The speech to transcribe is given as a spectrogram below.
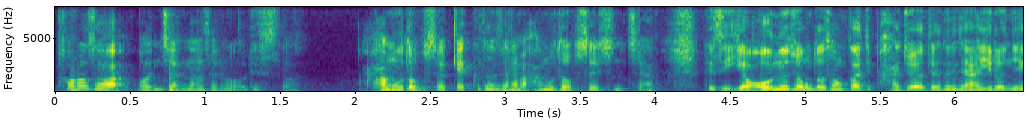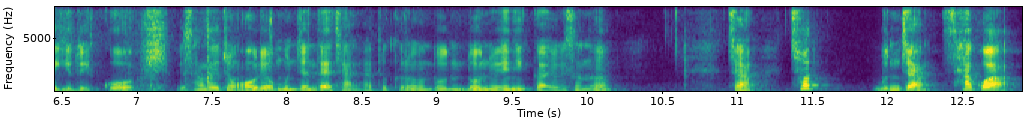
털어서 먼지 안 나는 사람이 어디 있어? 아무도 없어요. 깨끗한 사람은 아무도 없어요, 진짜. 그래서 이게 어느 정도 선까지 봐줘야 되느냐 이런 얘기도 있고 상당히 좀 어려운 문제인데 자, 하여튼 그런 논, 논외니까 여기서는 자, 첫 문장 사과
